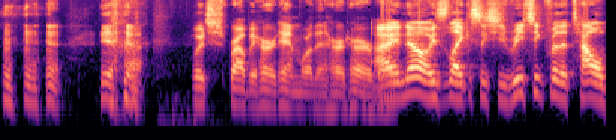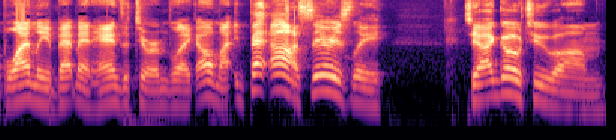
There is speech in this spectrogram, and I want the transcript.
yeah, which probably hurt him more than hurt her. But I know. He's like, so she's reaching for the towel blindly, and Batman hands it to her. I'm like, "Oh my, Bat- oh seriously." See, I go to um,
